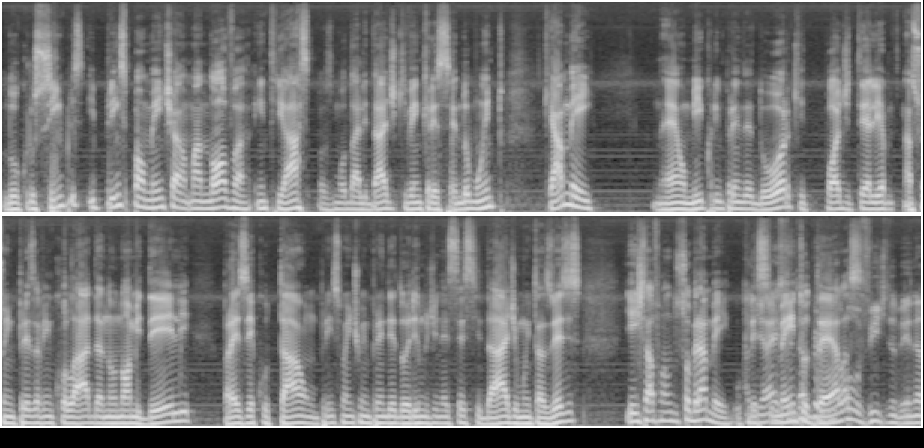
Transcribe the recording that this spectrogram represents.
lucro simples e principalmente uma nova, entre aspas, modalidade que vem crescendo muito, que é a MEI. Né? Um microempreendedor que pode ter ali a sua empresa vinculada no nome dele para executar um, principalmente um empreendedorismo de necessidade muitas vezes e a gente estava falando sobre a MEI, o Aliás, crescimento delas. Ouvinte também, né,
